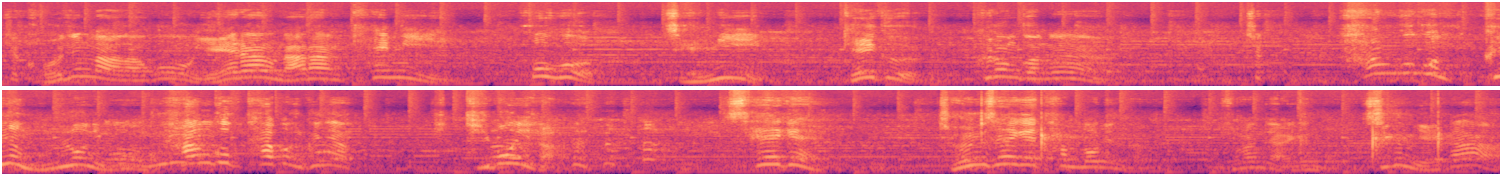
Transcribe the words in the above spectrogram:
진짜 거짓말 안 하고 얘랑 나랑 케미 호흡 재미 개그 그런 거는 진짜 한국은 그냥 물론이고 한국 탑은 그냥 기- 기본이다. 세계 전 세계 탑 노린다. 무슨 말인지 알겠나? 지금 얘가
